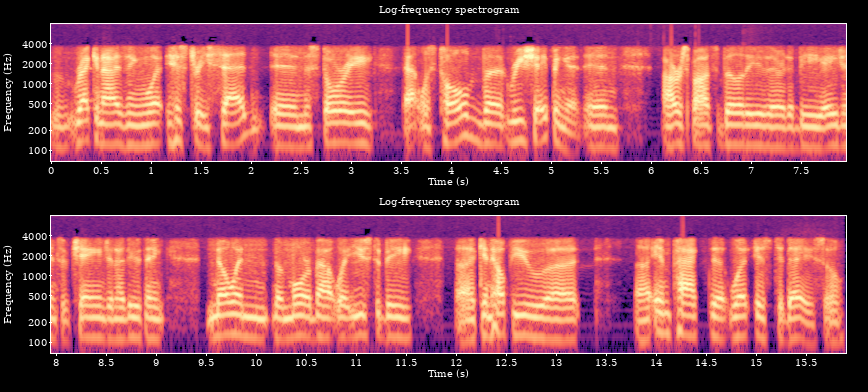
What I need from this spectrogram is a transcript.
recognizing what history said in the story that was told, but reshaping it. And our responsibility there to be agents of change. And I do think knowing the more about what used to be uh, can help you uh, uh, impact uh, what is today. So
